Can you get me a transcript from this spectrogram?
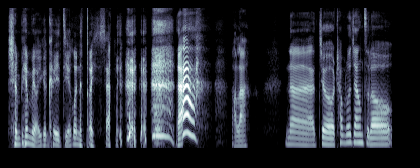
身边没有一个可以结婚的对象 啊！好啦，那就差不多这样子喽。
